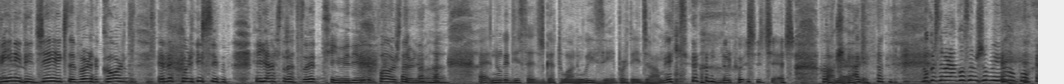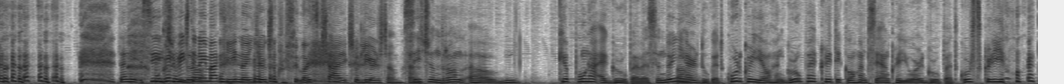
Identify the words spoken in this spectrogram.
vini DJ i kishte vë rekord edhe kur ishim jashtë transmetimit. Jeni të poshtër ju. e, nuk e di se ç'gatuan Wizi për te xhamit, ndërkohë që qesh. Pa okay. merak. nuk është se merakosem shumë jo, po. Tani si i qëndron? Nuk në një makinë, në një gjë kështu kur filloj të qaj, kështu lirshëm. Si qëndron uh, Kjo puna e grupeve, se ndonjëherë po. duket kur krijohen grupe, kritikohen pse janë krijuar grupet. Kur s'krijohen,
